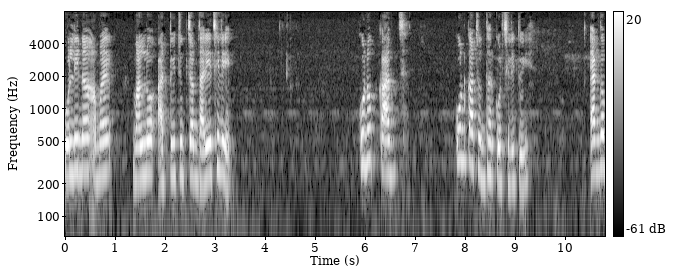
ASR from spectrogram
বললি না আমায় মারলো আর তুই চুপচাপ দাঁড়িয়েছিলি? কোনো কাজ, কোন কাজ উদ্ধার করছিলি তুই? একদম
